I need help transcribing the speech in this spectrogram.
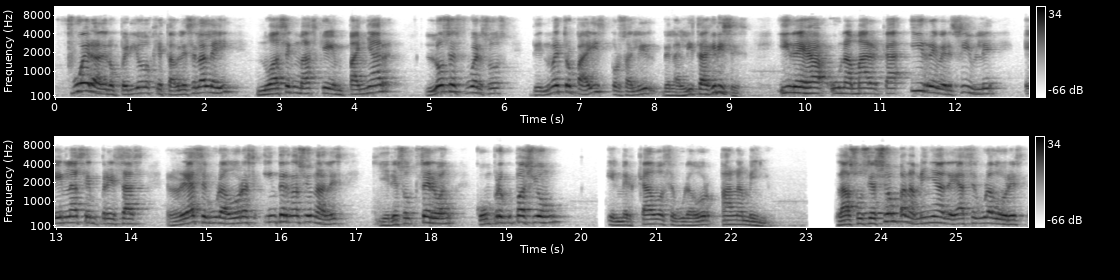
fuera de los periodos que establece la ley no hacen más que empañar los esfuerzos de nuestro país por salir de las listas grises y deja una marca irreversible en las empresas reaseguradoras internacionales quienes observan con preocupación el mercado asegurador panameño. La Asociación Panameña de Aseguradores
